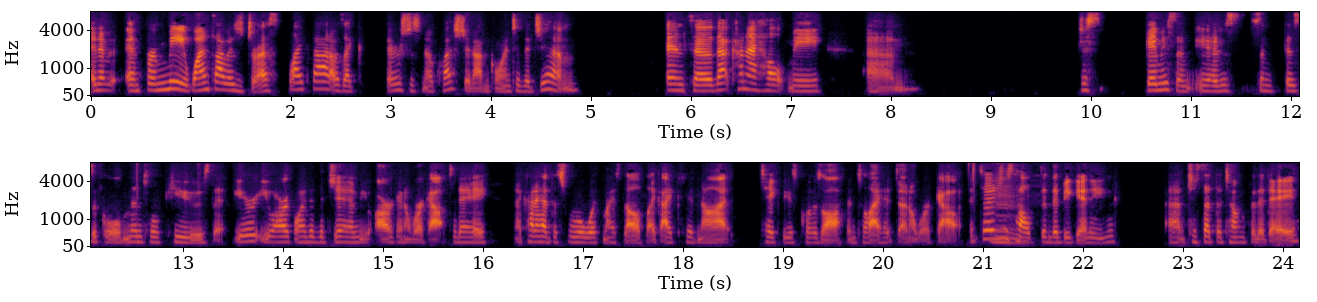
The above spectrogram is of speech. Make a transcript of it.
And, it, and for me, once I was dressed like that, I was like, there's just no question I'm going to the gym. And so that kind of helped me, um, just gave me some, you know, just some physical, mental cues that you're, you are going to the gym, you are going to work out today. And I kind of had this rule with myself, like I could not take these clothes off until I had done a workout. And so it mm. just helped in the beginning um, to set the tone for the day.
